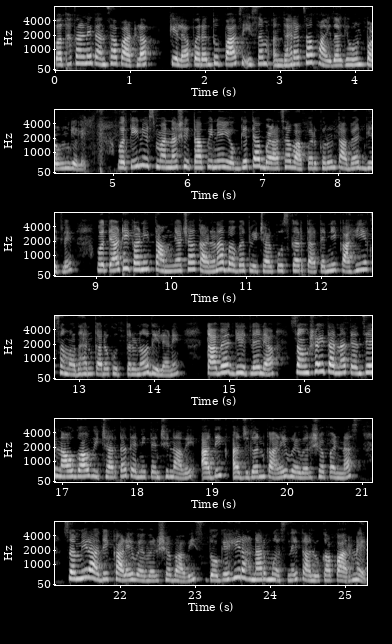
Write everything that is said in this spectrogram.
पथकाने त्यांचा पाठलाग केला परंतु पाच इसम अंधाराचा फायदा घेऊन पळून गेले व तीन इसमांना शितापीने योग्य त्या बळाचा वापर करून ताब्यात घेतले व त्या ठिकाणी तांबण्याच्या कारणाबाबत विचारपूस करता त्यांनी काही एक समाधानकारक उत्तर न दिल्याने ताब्यात घेतलेल्या संशयितांना त्यांचे नाव गाव विचारता त्यांनी त्यांची नावे आदिक अजगन काळे वयवर्ष पन्नास समीर आदिक काळे वयवर्ष बावीस दोघेही राहणार मसने तालुका पारनेर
